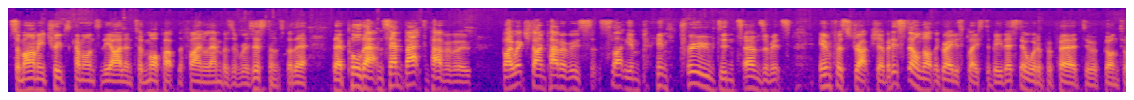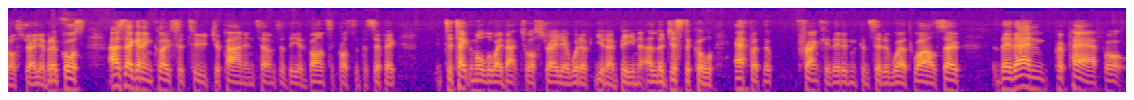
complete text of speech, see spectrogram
Some army troops come onto the island to mop up the final embers of resistance, but they're, they're pulled out and sent back to Pavuvu, by which time Pavuvu's slightly improved in terms of its infrastructure, but it's still not the greatest place to be. They still would have preferred to have gone to Australia. But of course, as they're getting closer to Japan in terms of the advance across the Pacific, to take them all the way back to Australia would have, you know, been a logistical effort that, frankly, they didn't consider worthwhile. So they then prepare for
